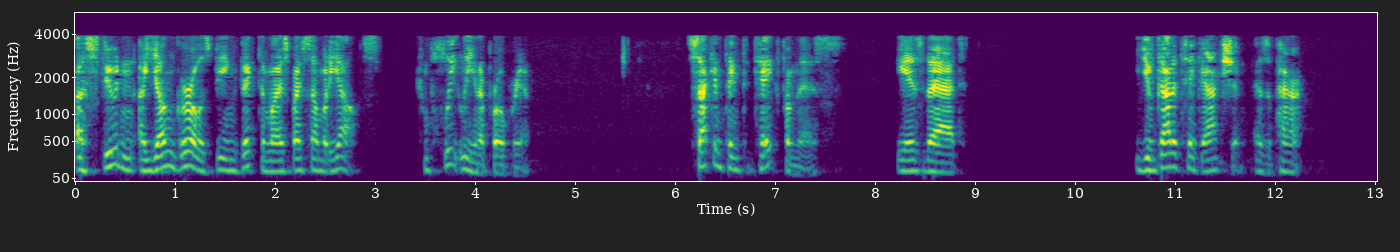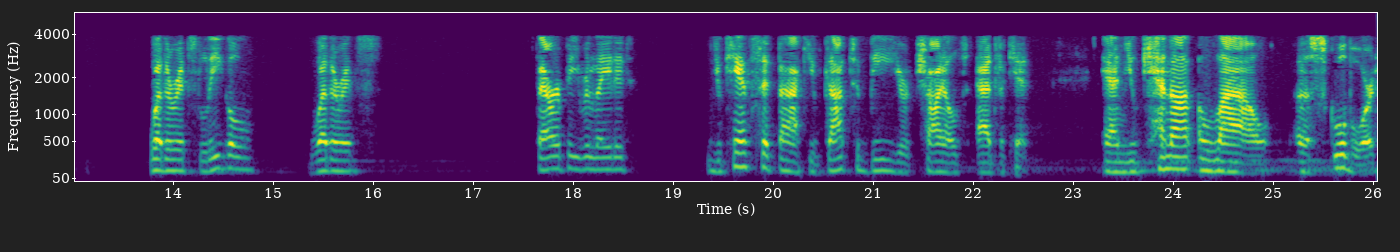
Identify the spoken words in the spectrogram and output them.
a student, a young girl, is being victimized by somebody else. Completely inappropriate. Second thing to take from this is that you've got to take action as a parent. Whether it's legal, whether it's therapy related, you can't sit back. You've got to be your child's advocate. And you cannot allow a school board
